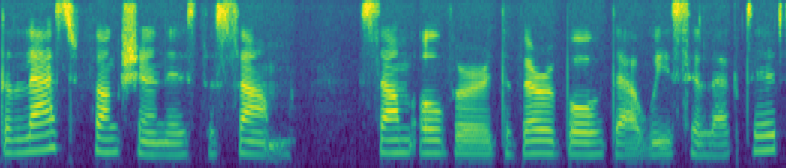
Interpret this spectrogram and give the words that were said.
The last function is the sum, sum over the variable that we selected.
